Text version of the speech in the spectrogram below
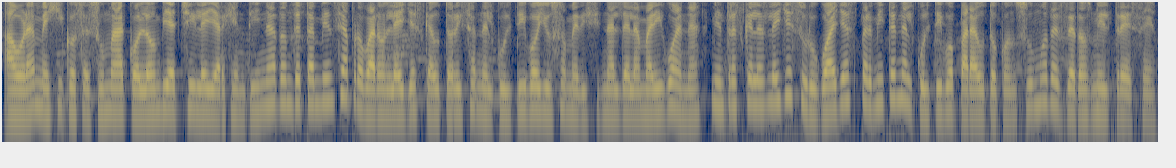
Ahora México se suma a Colombia, Chile y Argentina, donde también se aprobaron leyes que autorizan el cultivo y uso medicinal de la marihuana, mientras que las leyes uruguayas permiten el cultivo para autoconsumo desde 2013.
